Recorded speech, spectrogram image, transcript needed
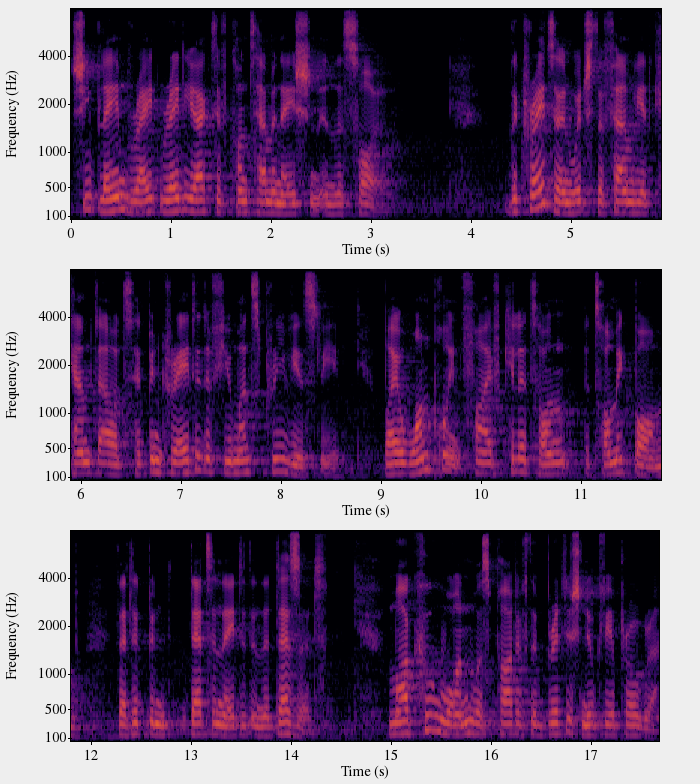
She blamed radioactive contamination in the soil. The crater in which the family had camped out had been created a few months previously by a 1.5 kiloton atomic bomb that had been detonated in the desert. Marcoo 1 was part of the British nuclear program,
